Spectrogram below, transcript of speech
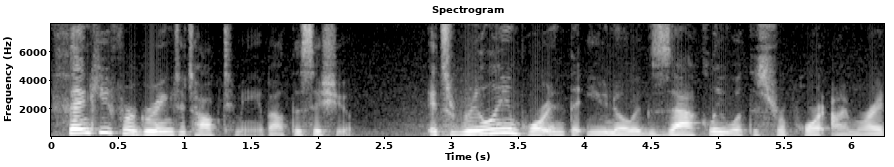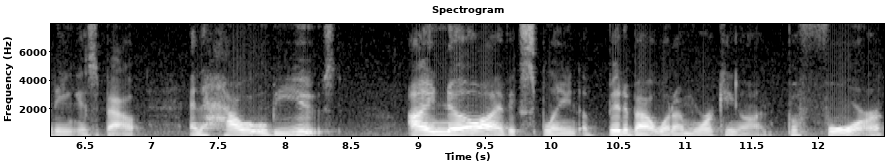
thank you for agreeing to talk to me about this issue. It's really important that you know exactly what this report I'm writing is about and how it will be used. I know I've explained a bit about what I'm working on before,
